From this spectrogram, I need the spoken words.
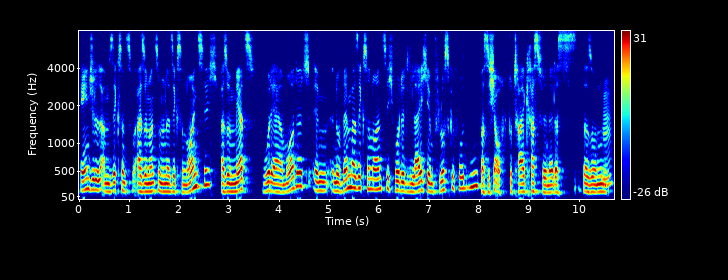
äh, Angel am 26, also 1996, also im März wurde er ermordet. Im November 96 wurde die Leiche im Fluss gefunden, was ich auch total krass finde, dass da so ein mhm.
